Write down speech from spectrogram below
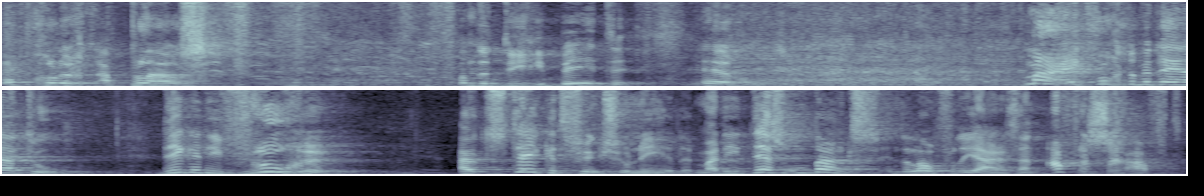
Opgelucht applaus van de digibeten. Heel goed. Maar ik voeg er meteen aan toe. Dingen die vroeger uitstekend functioneerden, maar die desondanks in de loop van de jaren zijn afgeschaft,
